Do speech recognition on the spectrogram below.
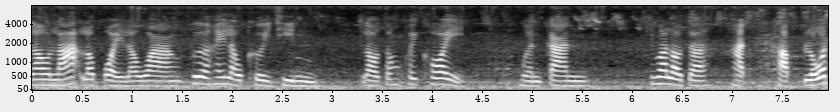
เราละเราปล่อยเราวางเพื่อให้เราเคยชิน เราต้องค่อยๆเหมือนกันที่ว่าเราจะหัดขับรถ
